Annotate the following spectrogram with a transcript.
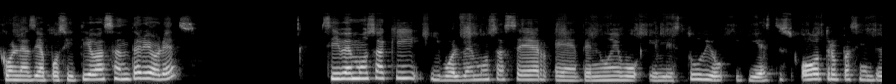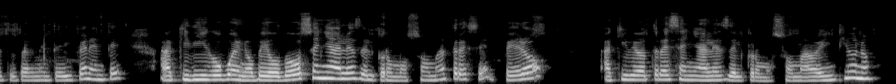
con las diapositivas anteriores, si vemos aquí y volvemos a hacer eh, de nuevo el estudio, y este es otro paciente totalmente diferente, aquí digo, bueno, veo dos señales del cromosoma 13, pero aquí veo tres señales del cromosoma 21.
